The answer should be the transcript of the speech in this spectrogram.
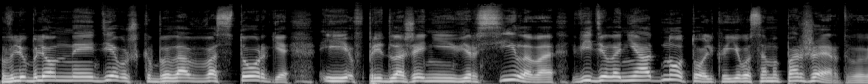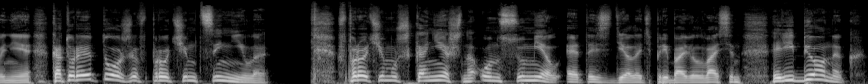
Влюбленная девушка была в восторге и в предложении Версилова видела не одно только его самопожертвование, которое тоже, впрочем, ценила. «Впрочем, уж, конечно, он сумел это сделать», — прибавил Васин. «Ребенок,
